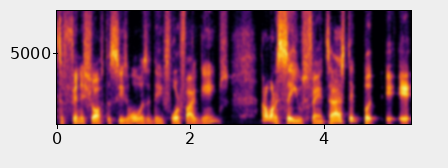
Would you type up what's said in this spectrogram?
to finish off the season, what was it, day four or five games? I don't want to say he was fantastic, but it, it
